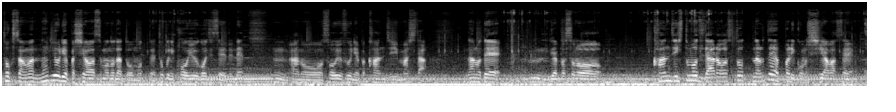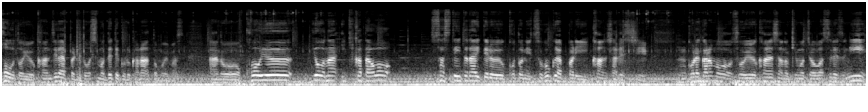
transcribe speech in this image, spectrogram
徳さんは何よりやっぱ幸せ者だと思って、特にこういうご時世でね、うん、あのー、そういう風にやっぱ感じました。なので、うん、やっぱその、漢字一文字で表すとってなるとやっぱりこの幸せ、幸という漢字がやっぱりどうしても出てくるかなと思います。あの、こういうような生き方をさせていただいてることにすごくやっぱり感謝ですし、これからもそういう感謝の気持ちを忘れずに、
